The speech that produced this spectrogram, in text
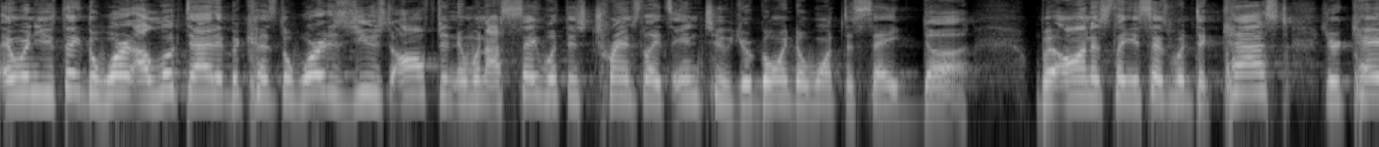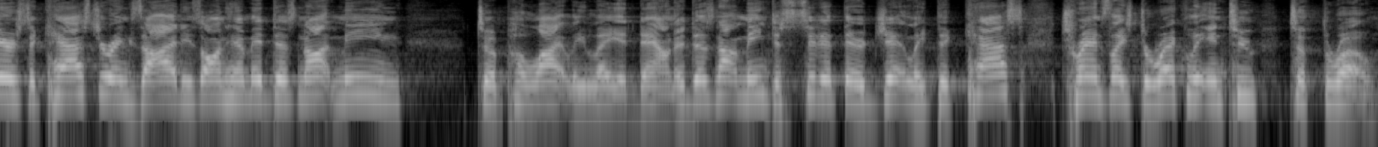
And when you think the word, I looked at it because the word is used often, and when I say what this translates into, you're going to want to say, duh. But honestly, it says when to cast your cares, to cast your anxieties on him, it does not mean to politely lay it down. It does not mean to sit it there gently. To cast translates directly into to throw.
